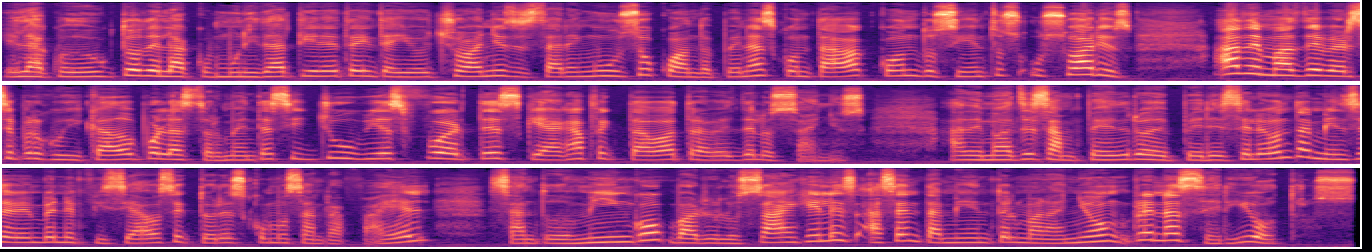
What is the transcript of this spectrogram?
El acueducto de la comunidad tiene 38 años de estar en uso cuando apenas contaba con 200 usuarios, además de verse perjudicado por las tormentas y lluvias fuertes que han afectado a través de los años. Además de San Pedro de Pérez de León, también se ven beneficiados sectores como San Rafael, Santo Domingo, Barrio Los Ángeles, Asentamiento El Marañón, Renacer y otros.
